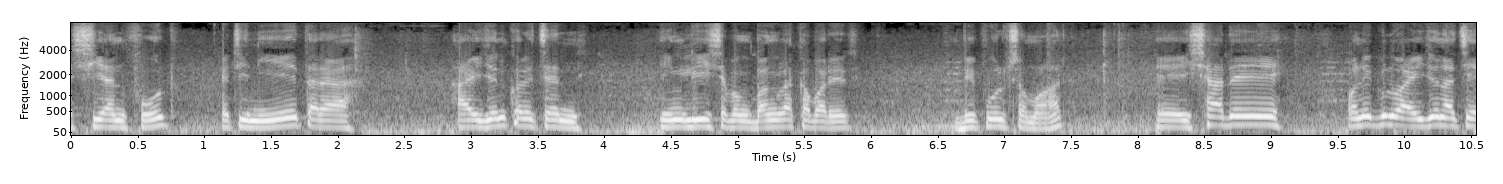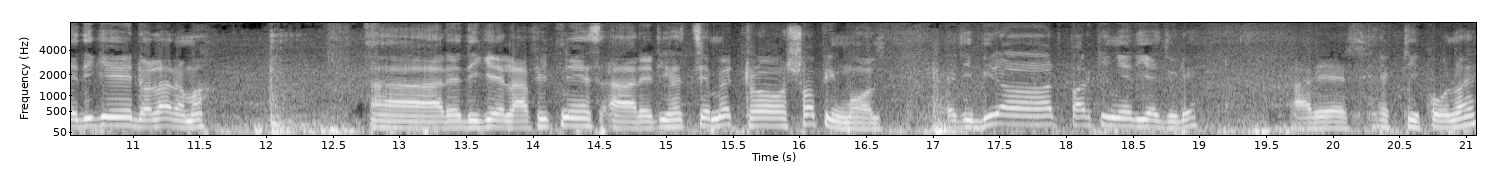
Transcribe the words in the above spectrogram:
এশিয়ান ফুড। এটি নিয়ে তারা আয়োজন করেছেন ইংলিশ এবং বাংলা খাবারের বিপুল সমাহার। এই স্বাদে অনেকগুলো আয়োজন আছে। এদিকে ডলার আমা আর এদিকে লা ফিটনেস, আর এটি হচ্ছে মেট্রো শপিং মল। এটি বিরাট পার্কিং এরিয়া জুড়ে। আর এর একটি কোনায়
